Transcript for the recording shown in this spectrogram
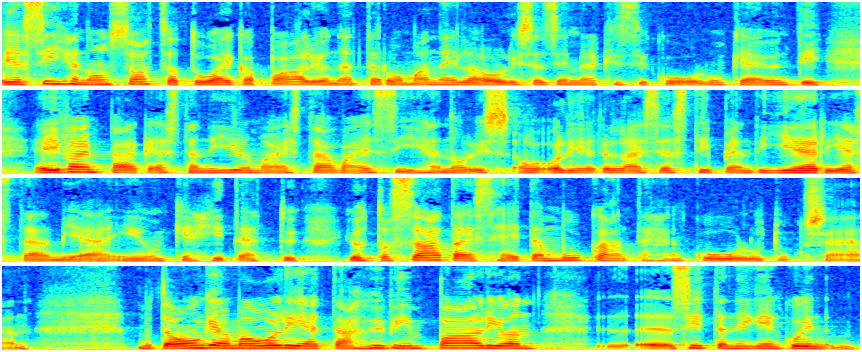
ja siihen on satsattu aika paljon, että romaneilla olisi esimerkiksi koulunkäynti, ei vain pelkästään ilmaista, vaan siihen olisi, oli erilaisia stipendijärjestelmiä on kehitetty, jotta saataisiin heitä mukaan tähän koulutukseen. Mutta ongelma oli, että hyvin paljon sitten ikään kuin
